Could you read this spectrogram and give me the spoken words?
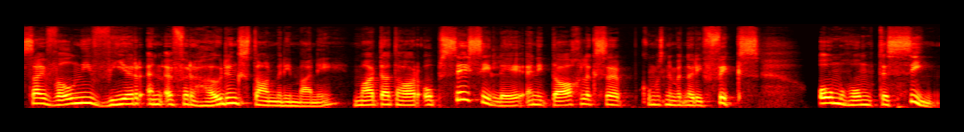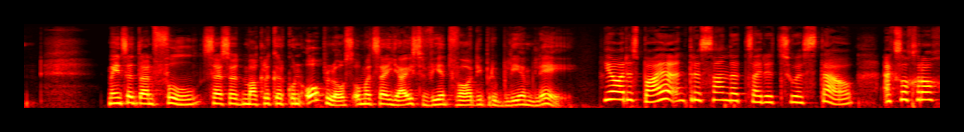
sy wil nie weer in 'n verhouding staan met die man nie, maar dat haar obsessie lê in die daaglikse, kom ons noem dit nou die fix om hom te sien. Mense dan voel sy sou dit makliker kon oplos omdat sy juis weet waar die probleem lê. Ja, dit is baie interessant dat sy dit so stel. Ek sal graag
